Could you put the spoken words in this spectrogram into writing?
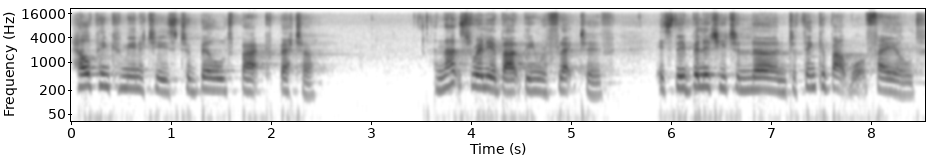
helping communities to build back better. And that's really about being reflective. It's the ability to learn, to think about what failed,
